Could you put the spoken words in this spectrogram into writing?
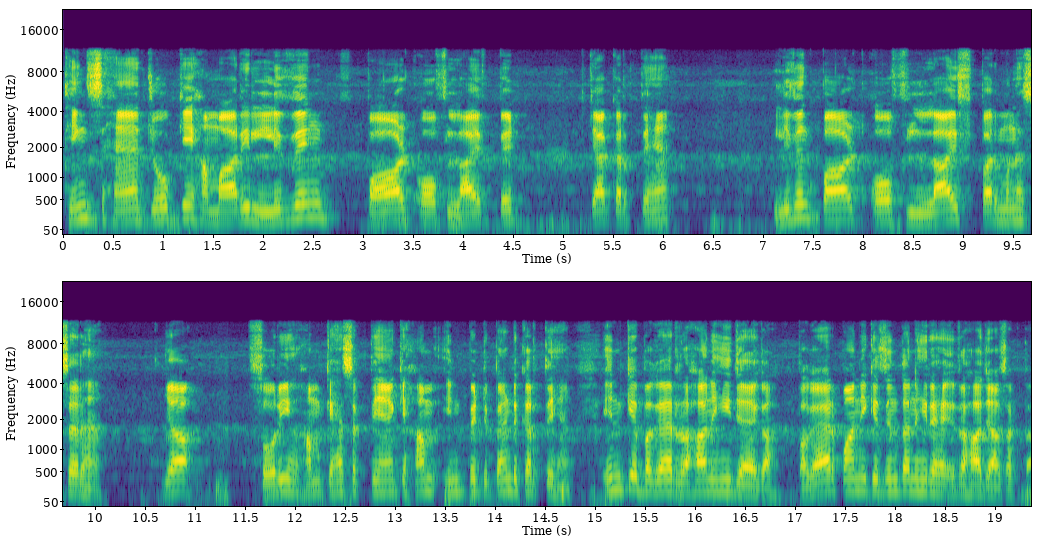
تھنگز ہیں جو کہ ہماری لیونگ پارٹ آف لائف پہ کیا کرتے ہیں۔ لیونگ پارٹ آف لائف پر منحصر ہیں۔ یا سوری، ہم کہہ سکتے ہیں کہ ہم ان پہ ڈپینڈ کرتے ہیں۔ ان کے بغیر رہا نہیں جائے گا۔ بغیر پانی کے زندہ نہیں رہ، رہا جا سکتا۔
